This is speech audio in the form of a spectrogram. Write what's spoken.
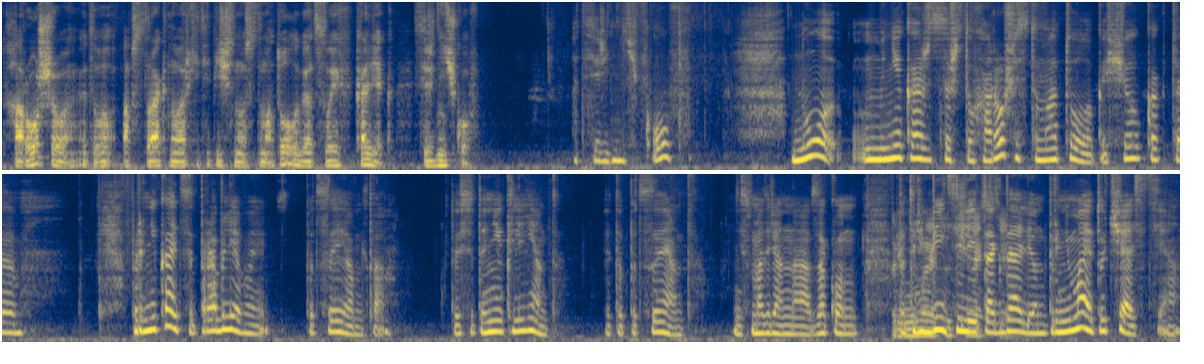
хорошего, этого абстрактного архетипичного стоматолога от своих коллег, середнячков? От середнячков? Ну, мне кажется, что хороший стоматолог еще как-то проникается проблемой пациента. То есть это не клиент, это пациент. Несмотря на закон принимает потребителей участие. и так далее, он принимает участие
